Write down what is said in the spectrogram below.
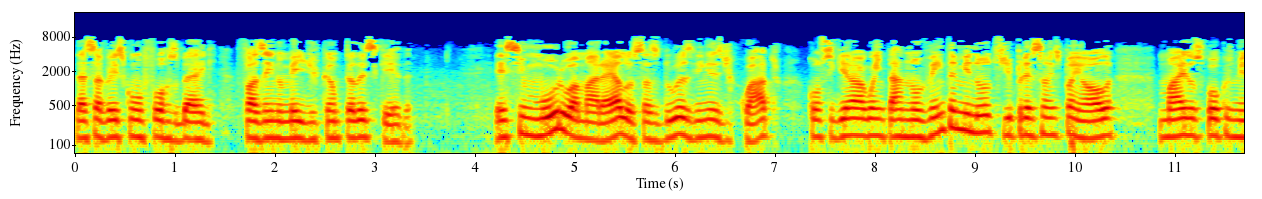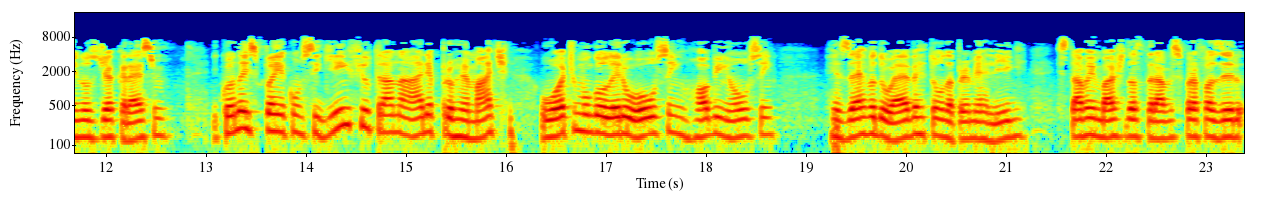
dessa vez com o Forsberg fazendo meio de campo pela esquerda. Esse muro amarelo, essas duas linhas de quatro, conseguiram aguentar 90 minutos de pressão espanhola, mais os poucos minutos de acréscimo. E quando a Espanha conseguia infiltrar na área para o remate, o ótimo goleiro Olsen, Robin Olsen, reserva do Everton da Premier League, estava embaixo das traves para fazer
